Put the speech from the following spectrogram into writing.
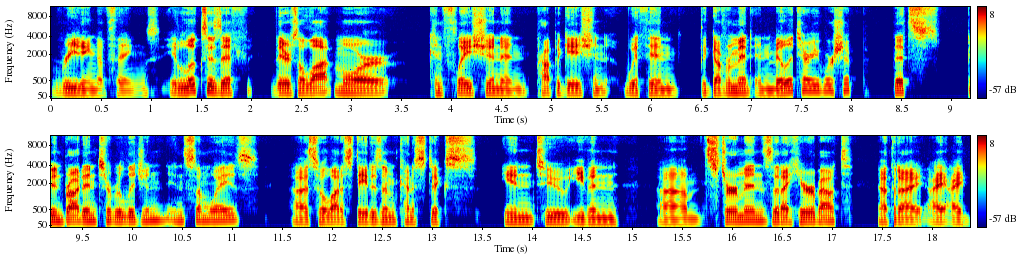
reading of things, it looks as if there's a lot more conflation and propagation within the government and military worship that's been brought into religion in some ways. Uh, so a lot of statism kind of sticks into even um, sermons that I hear about. Not that I, I, I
